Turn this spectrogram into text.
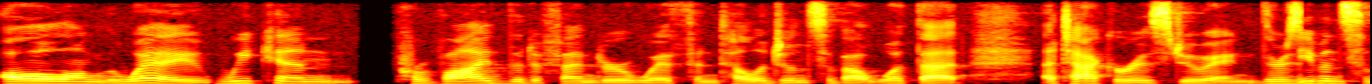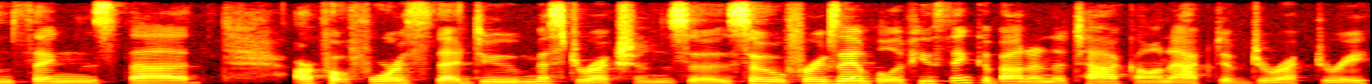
all along the way, we can provide the defender with intelligence about what that attacker is doing. There's even some things that are put forth that do misdirections. Uh, so, for example, if you think about an attack on Active Directory,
